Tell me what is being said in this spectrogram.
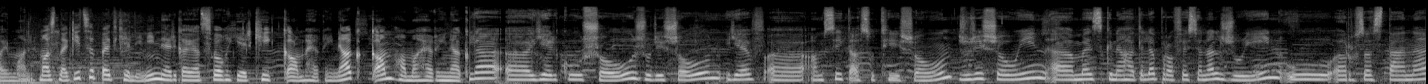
պայման։ Մասնակիցը պետք է լինի ներկայացվող երգի կամ հեղինակ կամ համահեղինակ հեղինակ։ Դա երկու շոու, ժյուրի շոուն եւ ամսի 18-ի շոուն։ Ժյուրի շոուին մեզ գնահատել է պրոֆեսիոնալ ժյուրին ու Ռուսաստանը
